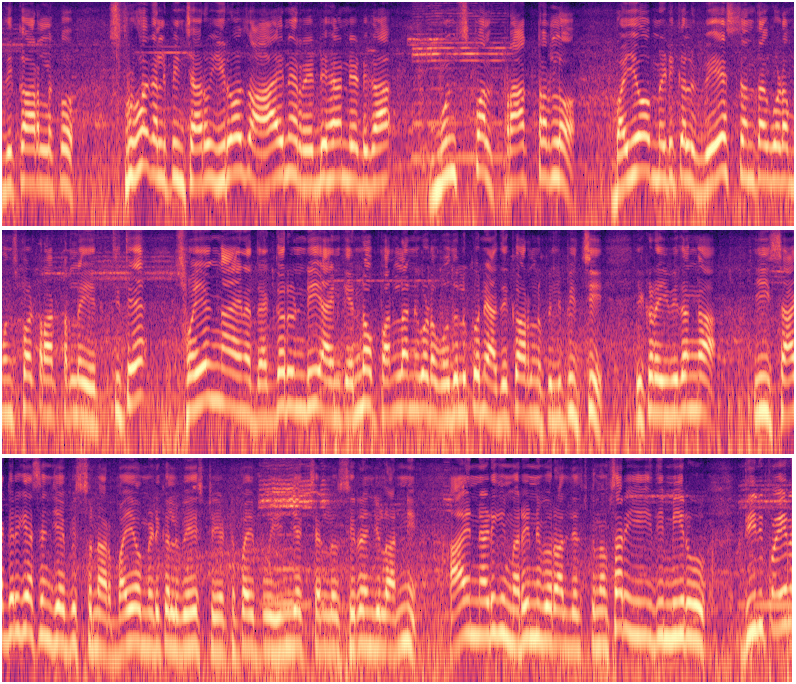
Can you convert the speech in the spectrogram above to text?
అధికారులకు స్పృహ కల్పించారు. ఈరోజు ఆయన రెడ్ హ్యాండెడ్గా మున్సిపల్ ట్రాక్టర్లో బయోమెడికల్ వేస్ట్ అంతా కూడా మున్సిపల్ ట్రాక్టర్లో ఎత్తితే స్వయంగా ఆయన దగ్గరుండి ఆయనకి ఎన్నో పనులన్నీ కూడా వదులుకొని అధికారులను పిలిపించి ఇక్కడ ఈ విధంగా ఈ సాగ్రిగేషన్ చేపిస్తున్నారు. బయోమెడికల్ వేస్ట్ ఎట్టుపైపు ఇంజెక్షన్లు సిరంజులు అన్నీ ఆయన్ని అడిగి మరిన్ని వివరాలు తెలుసుకుందాం. సార్ ఇది మీరు దీనిపైన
